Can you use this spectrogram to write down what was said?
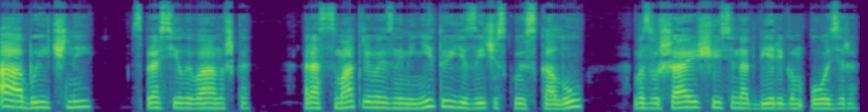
а обычный? — спросил Иванушка, рассматривая знаменитую языческую скалу, возвышающуюся над берегом озера.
